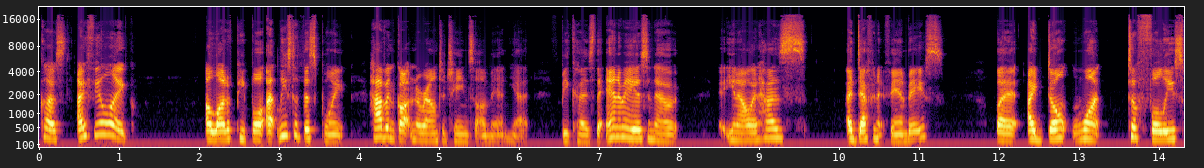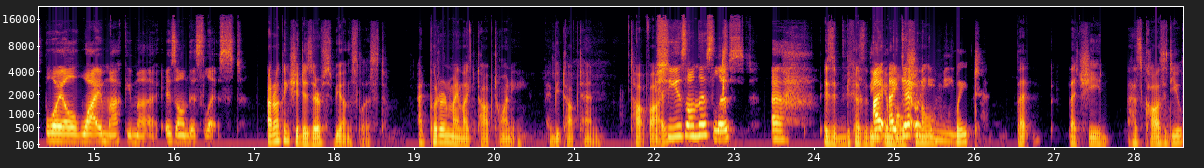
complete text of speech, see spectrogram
Klaus, I feel like a lot of people, at least at this point, haven't gotten around to Chainsaw Man yet because the anime isn't out. You know, it has a definite fan base, but I don't want to fully spoil why Makima is on this list. I don't think she deserves to be on this list. I'd put her in my like top 20, maybe top 10, top 5. She is on this list. Uh, is it because of the I- I emotional get what you mean. weight that that she has caused you?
